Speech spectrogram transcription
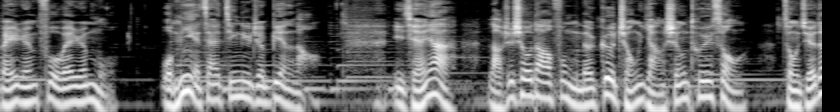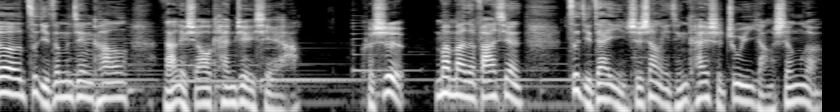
为人父、为人母，我们也在经历着变老。以前呀，老是收到父母的各种养生推送，总觉得自己这么健康，哪里需要看这些呀？可是慢慢的发现，自己在饮食上已经开始注意养生了。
